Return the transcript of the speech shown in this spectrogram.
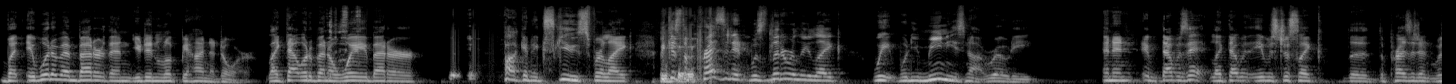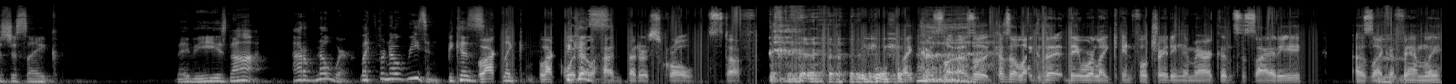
but it would have been better than you didn't look behind the door. Like that would have been a way better fucking excuse for like because the president was literally like, "Wait, what do you mean he's not Rhodey?" And then it, that was it. Like that was it was just like the the president was just like, maybe he's not out of nowhere, like for no reason because Black like Black Widow because- had better Skrull stuff. like because uh, uh, of like the, they were like infiltrating American society as like a Mhm. family.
